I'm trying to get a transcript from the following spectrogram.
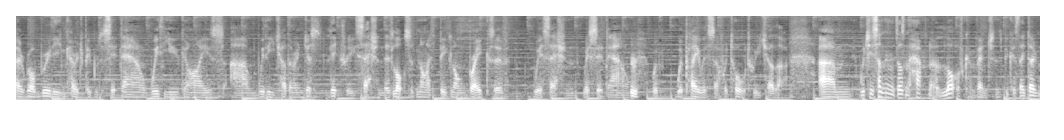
uh, Rob really encourage people to sit down with you guys, um, with each other, and just literally session. There's lots of nice big long breaks of we're session, we sit down, Sure. we we play with stuff, we talk to each other, um, which is something that doesn't happen at a lot of conventions because they don't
